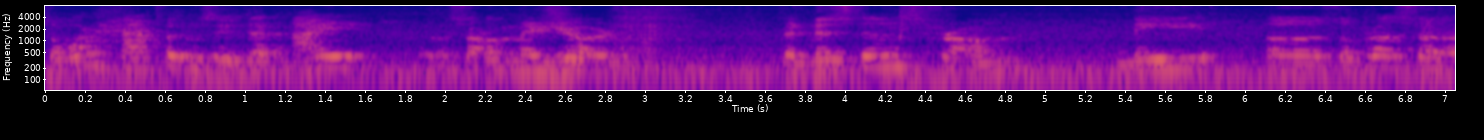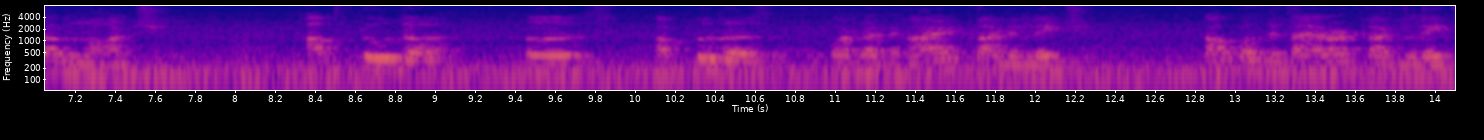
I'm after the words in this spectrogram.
So what happens is that I sort of measured the distance from the uh, suprasternal notch up to the, uh, up to the, what that hyoid cartilage, top of the thyroid cartilage,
